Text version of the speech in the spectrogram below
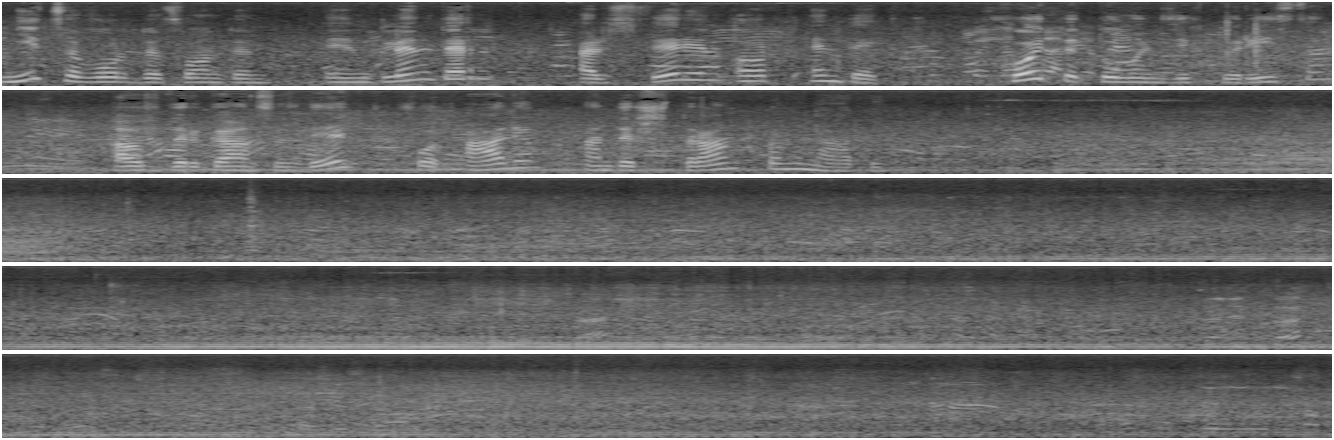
Nizza wurde von den Engländern als Ferienort entdeckt. Heute tummeln sich Touristen aus der ganzen Welt vor allem an der Strandpromenade.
